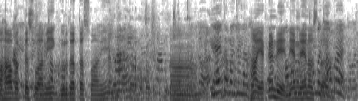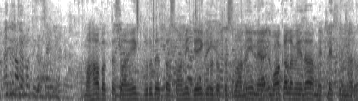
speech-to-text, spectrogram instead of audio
మహాభక్త స్వామి గురుదత్త స్వామి ఎక్కండి నేను నేను వస్తా. మహాభక్త స్వామి గురుదత్త స్వామి జై గురుదత్త స్వామి మోకాళ్ళ మీద మెట్లు ఎక్కుతున్నారు.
